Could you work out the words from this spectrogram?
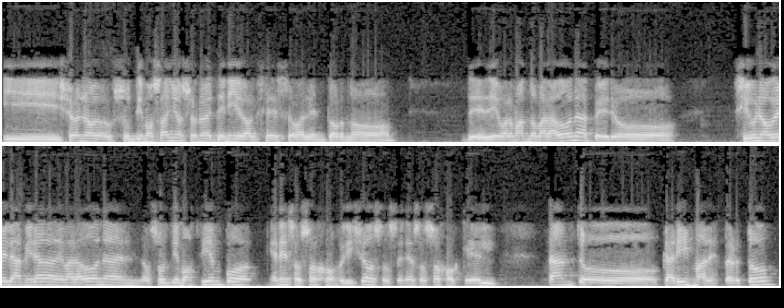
y yo en los últimos años yo no he tenido acceso al entorno de Diego Armando Maradona, pero si uno ve la mirada de Maradona en los últimos tiempos, en esos ojos brillosos, en esos ojos que él tanto carisma despertó,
